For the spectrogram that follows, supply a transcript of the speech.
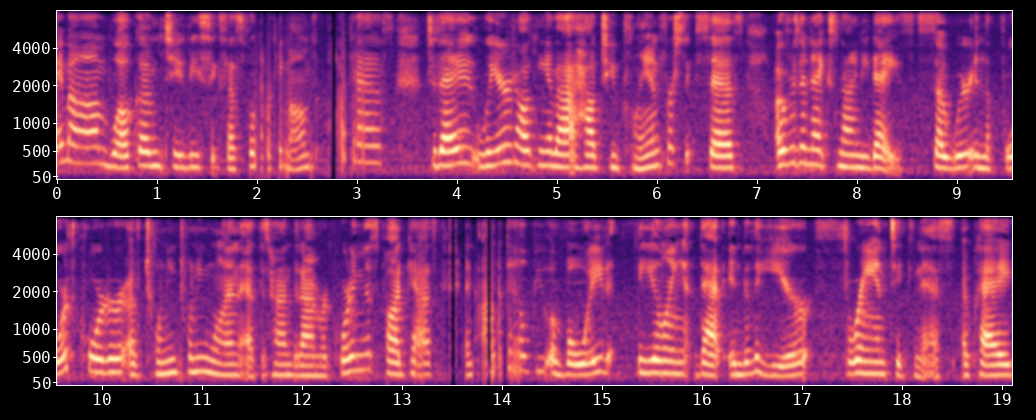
Hey, Mom, welcome to the Successful Networking Moms podcast. Today, we are talking about how to plan for success over the next 90 days. So, we're in the fourth quarter of 2021 at the time that I'm recording this podcast, and I'm going to help you avoid feeling that end of the year franticness. Okay,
